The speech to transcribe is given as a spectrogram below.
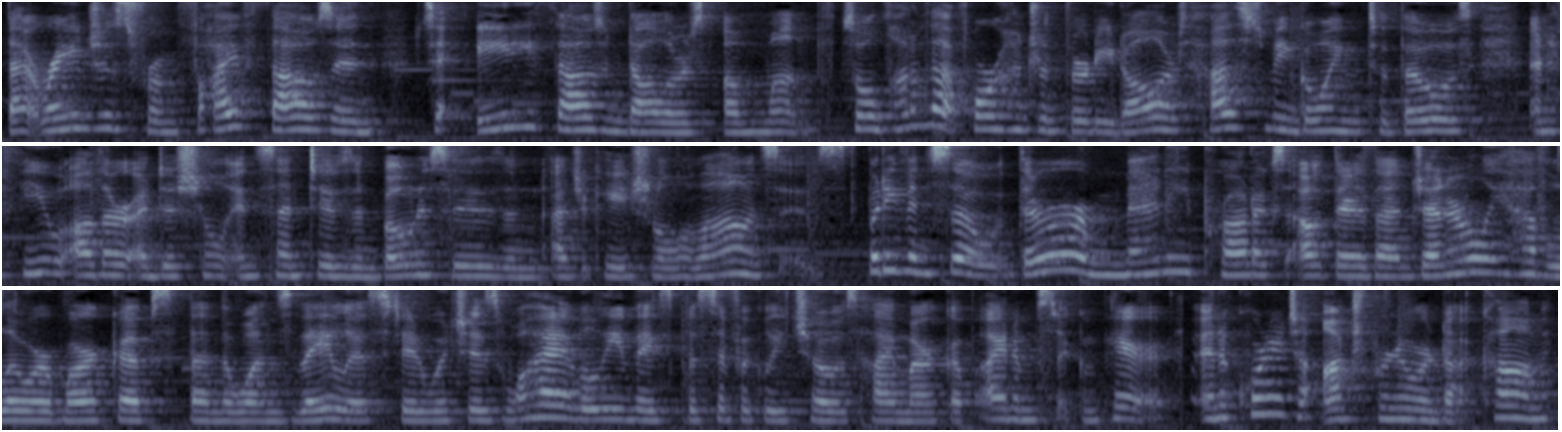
That ranges from 5,000 to $80,000 a month. So a lot of that 400 $130 has to be going to those and a few other additional incentives and bonuses and educational allowances. But even so, there are many products out there that generally have lower markups than the ones they listed, which is why I believe they specifically chose high markup items to compare. And according to entrepreneur.com,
